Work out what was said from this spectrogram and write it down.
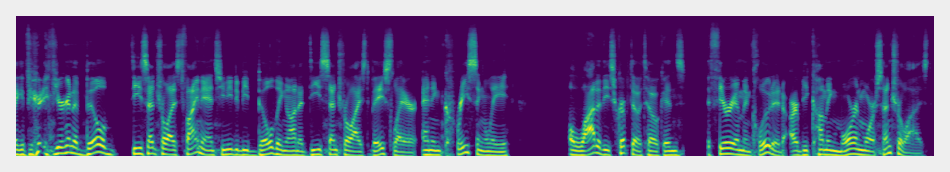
Like if you're if you're going to build decentralized finance, you need to be building on a decentralized base layer and increasingly a lot of these crypto tokens, Ethereum included, are becoming more and more centralized.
